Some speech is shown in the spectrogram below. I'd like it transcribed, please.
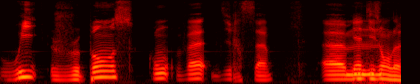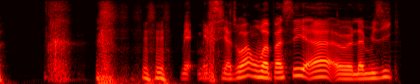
Oui, je pense qu'on va dire ça. Euh, Bien, disons-le. Mais merci à toi. On va passer à euh, la musique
